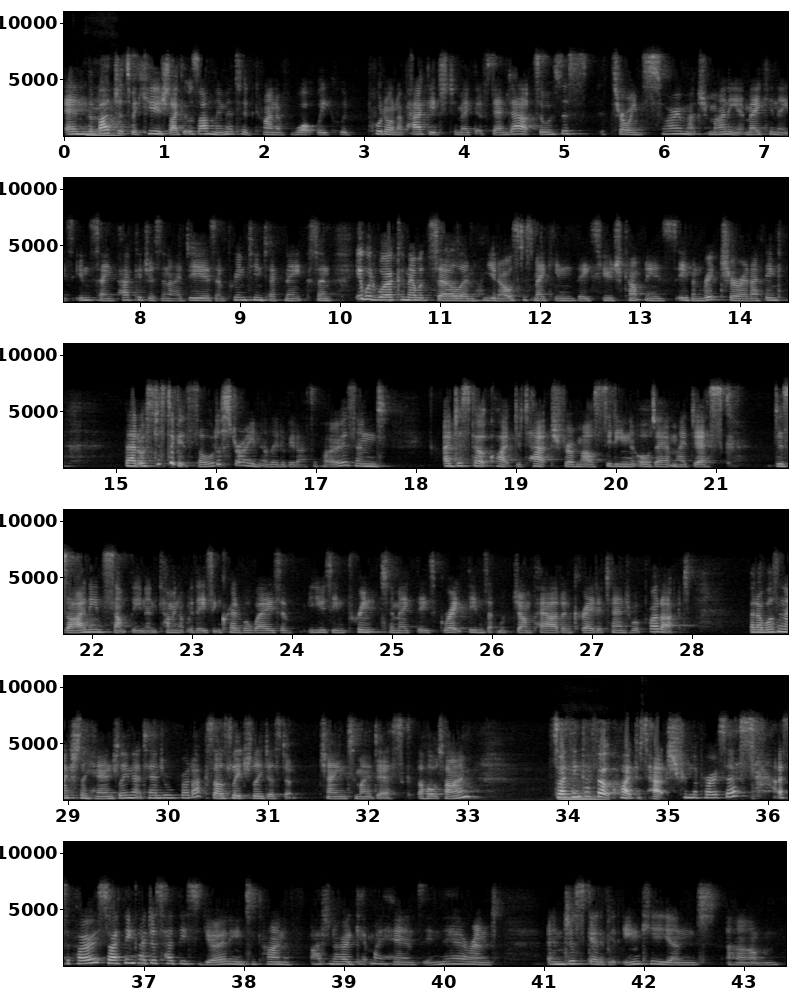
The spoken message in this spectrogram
And the yeah. budgets were huge. Like it was unlimited kind of what we could put on a package to make it stand out. So it was just throwing so much money at making these insane packages and ideas and printing techniques. And it would work and they would sell. And, you know, it was just making these huge companies even richer. And I think that was just a bit soul destroying a little bit, I suppose. And I just felt quite detached from I was sitting all day at my desk designing something and coming up with these incredible ways of using print to make these great things that would jump out and create a tangible product. But I wasn't actually handling that tangible product. So I was literally just chained to my desk the whole time. So I think I hmm. felt quite detached from the process, I suppose. So I think I just had this yearning to kind of, I don't know, get my hands in there and and just get a bit inky and um,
